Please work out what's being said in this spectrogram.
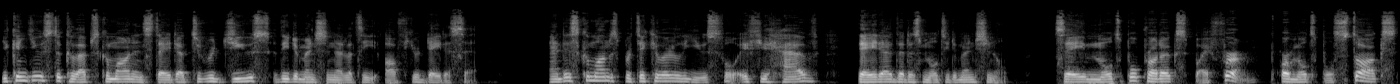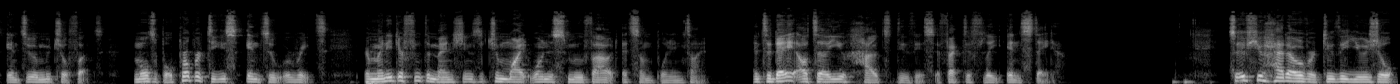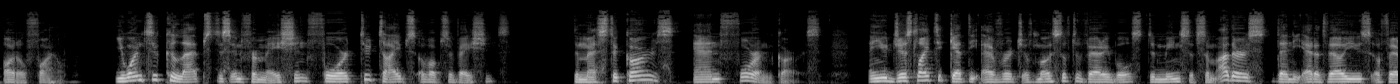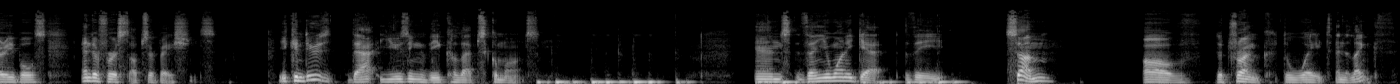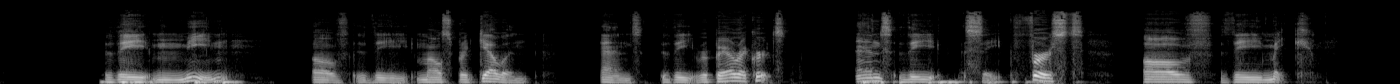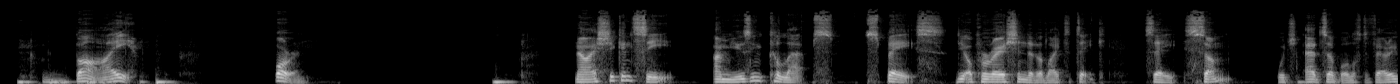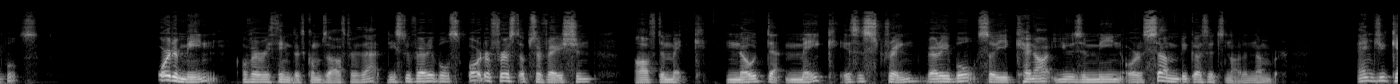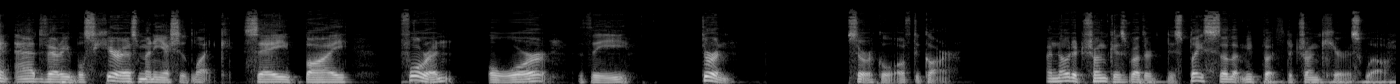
you can use the collapse command in Stata to reduce the dimensionality of your dataset. And this command is particularly useful if you have data that is multidimensional, say multiple products by firm, or multiple stocks into a mutual fund, multiple properties into a REIT. There are many different dimensions that you might want to smooth out at some point in time. And today I'll tell you how to do this effectively in Stata. So if you head over to the usual auto file, you want to collapse this information for two types of observations, domestic cars and foreign cars. And you just like to get the average of most of the variables, the means of some others, then the added values of variables, and the first observations. You can do that using the collapse commands. And then you want to get the sum of the trunk, the weight, and the length, the mean of the miles per gallon and the repair records and the say first of the make by foreign. Now as you can see I'm using collapse space the operation that I'd like to take say sum which adds up all of the variables or the mean of everything that comes after that, these two variables, or the first observation of the make. Note that make is a string variable, so you cannot use a mean or a sum because it's not a number. And you can add variables here as many as you'd like, say by foreign or the turn circle of the car. I know the trunk is rather displaced, so let me put the trunk here as well.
